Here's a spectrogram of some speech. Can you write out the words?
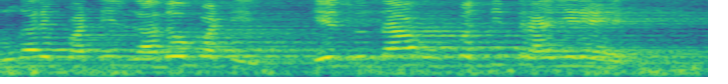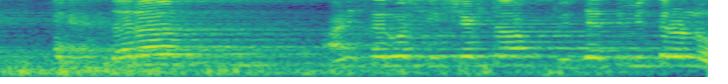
अ, लुंगारे पाटील जाधव पाटील हे सुद्धा उपस्थित राहिलेले आहेत. तर आणि सर्व शिक्षक विद्यार्थी मित्रांनो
